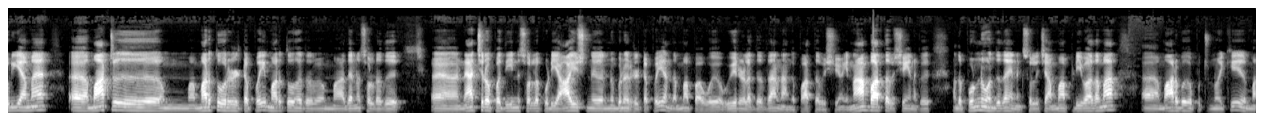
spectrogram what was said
புரியாமல் மாற்று மருத்துவர்கள்ட்ட போய் மருத்துவ அது என்ன சொல்கிறது நேச்சுரோபதின்னு சொல்லக்கூடிய ஆயுஷ் நி நிபுணர்கள்ட்ட போய் அந்த அம்மா ப உயிரிழந்தது தான் நாங்கள் பார்த்த விஷயம். நான் பார்த்த விஷயம் எனக்கு அந்த பொண்ணு வந்து தான் எனக்கு சொல்லிச்சு அம்மா பிடிவாதமாக மார்பக புற்றுநோய்க்கு ம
